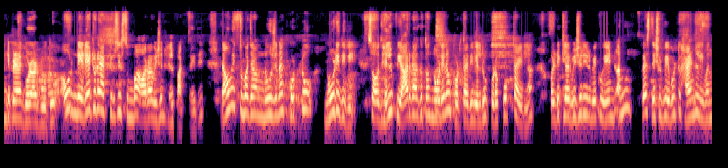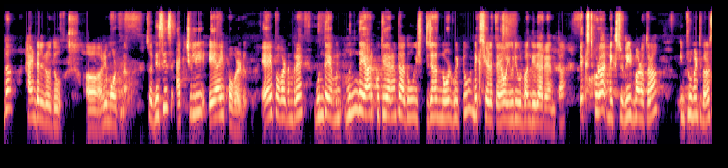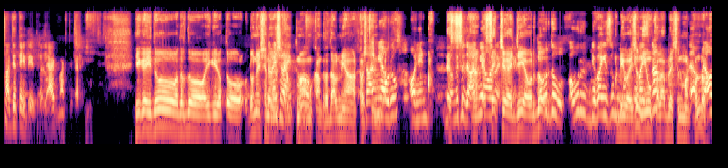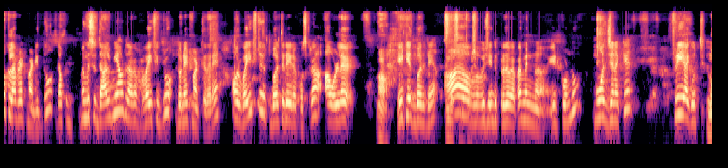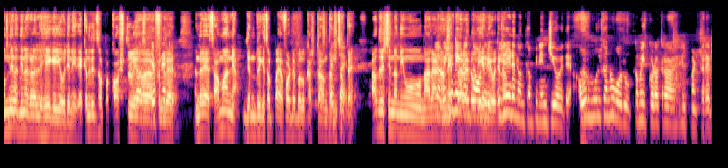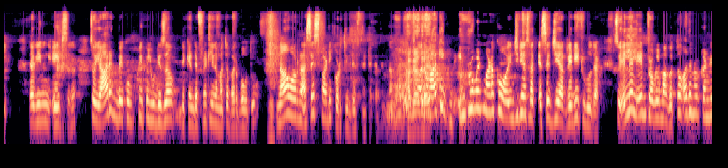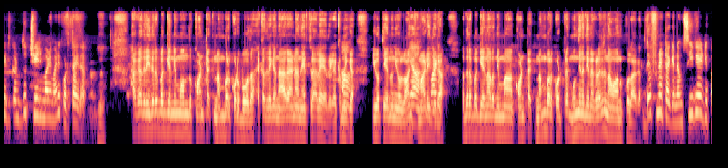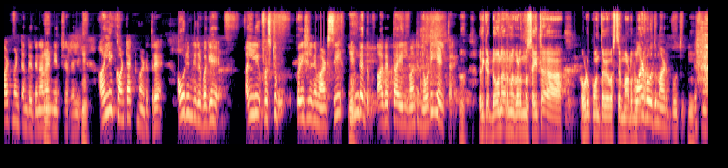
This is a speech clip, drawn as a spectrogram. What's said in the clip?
ಇಂಡಿಪೆಂಡೆಂಟ್ ಓಡಾಡ್ಬೋದು. ಅವ್ರ ಡೇ ಟು ಡೇ ಆಕ್ಟಿವಿಟೀಸ್ ತುಂಬಾ ಆರಾ ವಿಷನ್ ಹೆಲ್ಪ್ ಆಗ್ತಾ ಇದೆ. ನಾವು ಈಗ ತುಂಬಾ ಜನ, ನೂರು ಜನ ಕೊಟ್ಟು ನೋಡಿದೀವಿ. ಸೊ ಅದು ಹೆಲ್ಪ್ ಯಾರಿಗಾಗುತ್ತೋ ಅಂತ ನೋಡಿ ನಾವು ಕೊಡ್ತಾ ಇದೀವಿ. ಎಲ್ಲರೂ ಕೊಡಕ್ ಹೋಗ್ತಾ ಇಲ್ಲ. ಪರ್ಟಿಕ್ಯುಲರ್ ವಿಷನ್ ಇರಬೇಕು, ಏನ್ plus they should be able to handle even the handle ಇರೋದು. ರಿಮೋಟ್ನ so this is actually A I powered A I powered ಅಂದ್ರೆ ಮುಂದೆ ಮುಂದೆ ಯಾರು ಕೂತಿದ್ದಾರೆ ಅಂತ ಅದು ಇಷ್ಟು ಜನದ ನೋಡ್ಬಿಟ್ಟು ನೆಕ್ಸ್ಟ್ ಹೇಳುತ್ತೆ, ಓ, ಇವ್ರು ಇವ್ರು ಬಂದಿದ್ದಾರೆ ಅಂತ. ಟೆಕ್ಸ್ಟ್ ಕೂಡ ನೆಕ್ಸ್ಟ್ ರೀಡ್ ಮಾಡೋ ತರ ಇಂಪ್ರೂವ್ಮೆಂಟ್ ಬರೋ ಸಾಧ್ಯತೆ ಇದೆ ಇದರಲ್ಲಿ ಆ್ಯಡ್ ಮಾಡ್ತಿದ್ದಾರೆ. ಈಗ ಇದು ಅದರದ್ದು ಈಗ ಇವತ್ತು ಡೊನೇಷನ್. ಮುಖಾಂತರ ದಾಲ್ಮಿಯಾ ಟ್ರಸ್ಟ್ ದಾಲ್ಮಿಯಾ ಅವರು ಅವ್ರ ದಾಲ್ಮಿಯಾ ಎಸ್ ಎಚ್ ಜಿ ಅವ್ರದ್ದು ಅವ್ರದ್ದು ಅವ್ರ ಡಿವೈಸ್ ಡಿವೈಸ್ ನೀವು ಕೊಲಾಬ್ರೇಷನ್ ಮಾಡ್ಕೊಂಡು. ನಾವು ಕೊಲಾಬ್ರೇಟ್ ಮಾಡಿದ್ದು. ಡಾಕ್ಟರ್ ಮಿಸ್ಟರ್ ದಾಲ್ಮಿಯಾ ಅವ್ರ ವೈಫ್ ಇಬ್ರು ಡೊನೇಟ್ ಮಾಡ್ತಿದ್ದಾರೆ. ಅವ್ರ ವೈಫ್ ಬರ್ತ್ಡೇ ಇರೋಕ್ಕೋಸ್ಕರ ಆ ಒಳ್ಳೆ ಏಟಿಯತ್ ಬರ್ತ್ಡೇ ಆ ಇದು ಐ ಮೀನ್ ಇಟ್ಕೊಂಡು ಮೂವತ್ತು ಜನಕ್ಕೆ ಫ್ರೀ ಆಗಿ ಮುಂದಿನ ದಿನಗಳಲ್ಲಿ ಹೇಗೆ ಯೋಜನೆ ಇದೆ? ಯಾಕಂದ್ರೆ ಇದು ಸ್ವಲ್ಪ ಕಾಸ್ಟ್ಲಿ ಅಂದ್ರೆ ಯಾಕಂದ್ರೆ ಅಂದ್ರೆ ಸಾಮಾನ್ಯ ಜನರಿಗೆ ಸ್ವಲ್ಪ ಅಫೋರ್ಡೆಬಲ್ ಕಷ್ಟ ಅಂತ ಅನ್ಸುತ್ತೆ. ಆ ದೃಷ್ಟಿಯಿಂದ ನೀವು ನಾರಾಯಣ ಒಂದು ಕಂಪನಿ ಎನ್ ಜಿ ಒ ಇದೆ. ಅವ್ರ ಮೂಲಕನೂ ಅವರು ಕಮ್ಮಿ ಕೊಡೋ ತರ ಹೆಲ್ಪ್ ಮಾಡ್ತಾರೆ. ಗಿವಿಂಗ್ ಏಡ್ಸ್ ಸೊ ಯಾರಿಗ್ ಬೇಕು people who deserve they can definitely ನಮ್ಮ ಹತ್ರ ಬರ್ಬೋದು. ನಾವು ಅವ್ರನ್ನ ಅಸೆಸ್ ಮಾಡಿ ಕೊಡ್ತೀವಿ ಡೆಫಿನೆಟ್ ಆಗಿ ಹಾಕಿ ಇಂಪ್ರೂವ್ಮೆಂಟ್ ಮಾಡಕ್ಕೂ engineers S H G are ready to do that so ಎಲ್ಲೆಲ್ಲಿ ಏನ್ ಪ್ರಾಬ್ಲಮ್ ಆಗುತ್ತೋ ಅದನ್ನ ಅವ್ರು ಕಂಡು ಕಂಡು ಚೇಂಜ್ ಮಾಡಿ ಮಾಡಿ ಕೊಡ್ತಾ ಇದ್ದಾರೆ. ಹಾಗಾದ್ರೆ ಇದರ ಬಗ್ಗೆ ನಿಮ್ಮ ಒಂದು ಕಾಂಟ್ಯಾಕ್ಟ್ ನಂಬರ್ ಕೊಡ್ಬೋದಾ? ಯಾಕಂದ್ರೆ ಈಗ ನಾರಾಯಣ ನೇತ್ರಾಲಯ ಇದೆ. ಯಾಕಂದ್ರೆ ಈಗ ಇವತ್ತೇನು ನೀವು ಲಾಂಚ್ ಮಾಡಿದೀರ ಅದರ ಬಗ್ಗೆ ಏನಾದ್ರು ನಿಮ್ಮ ಕಾಂಟ್ಯಾಕ್ಟ್ ನಂಬರ್ ಕೊಟ್ರೆ ಮುಂದಿನ ದಿನಗಳಲ್ಲಿ ನಾವು ಅನುಕೂಲ ಆಗುತ್ತೆ. ಡೆಫಿನೆಟ್ ಆಗಿ ನಮ್ ಸಿ ಬಿ ಐ ಡಿಪಾರ್ಟ್ಮೆಂಟ್ ಅಂತ ಇದೆ ನಾರಾಯಣ ನೇತ್ರಾಲಯಲ್ಲಿ. ಅಲ್ಲಿ ಕಾಂಟ್ಯಾಕ್ಟ್ ಮಾಡಿದ್ರೆ ಅವ್ರು ನಿಮ್ಗೆ ಇದ್ರ ಬಗ್ಗೆ ಅಲ್ಲಿ ಫಸ್ಟ್ ಪರಿಶೀಲನೆ ಮಾಡಿಸಿ ಹೆಂಗದ್ ಆಗತ್ತಾ ಇಲ್ವಾ ಅಂತ ನೋಡಿ ಹೇಳ್ತಾರೆ. ಅದಕ್ಕೆ ಡೋನರ್ಗಳನ್ನು ಸಹಿತ ಹುಡುಕುವಂತ ವ್ಯವಸ್ಥೆ ಮಾಡಬಹುದು ಮಾಡಬಹುದು ಮಾಡ್ಬೋದು. ಆಗಿ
